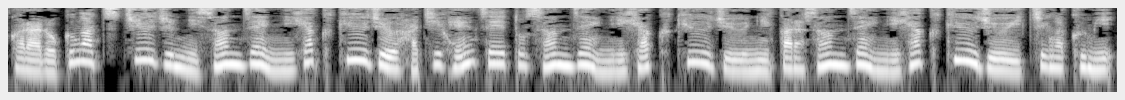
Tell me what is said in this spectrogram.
から6月中旬に3298編成と3292から3291が組み、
